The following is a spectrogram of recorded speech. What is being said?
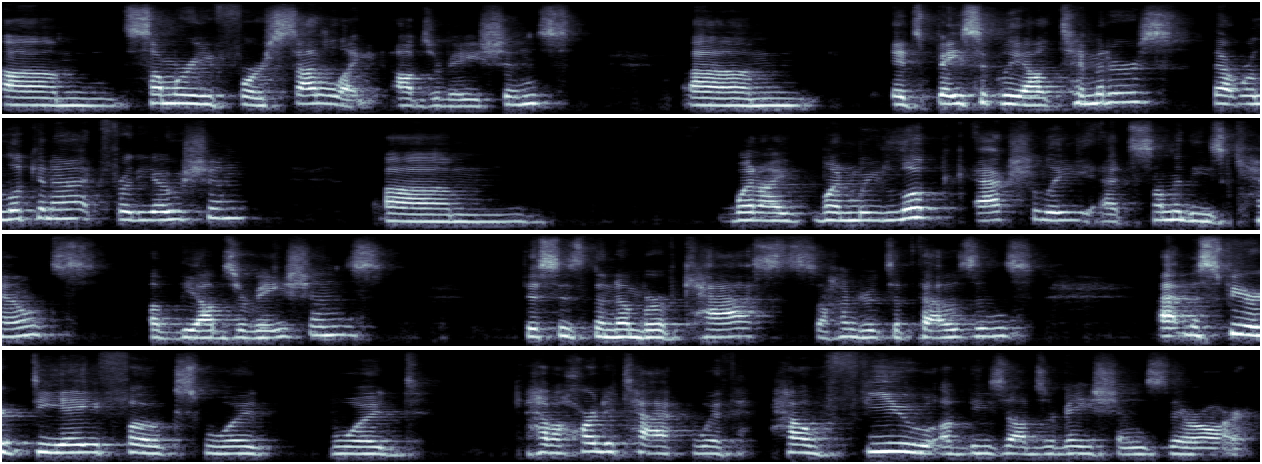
um, summary for satellite observations. Um, it's basically altimeters that we're looking at for the ocean. Um, when I when we look actually at some of these counts of the observations, this is the number of casts, hundreds of thousands. Atmospheric DA folks would would have a heart attack with how few of these observations there are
